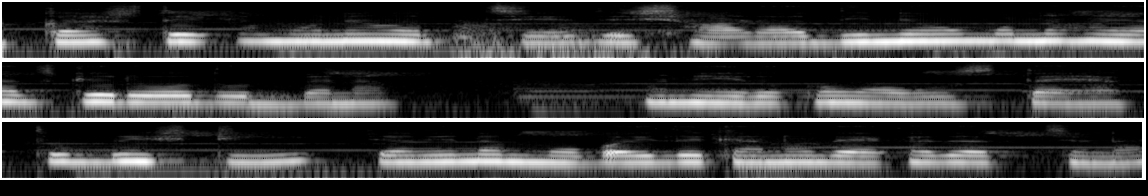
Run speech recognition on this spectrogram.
আকাশ দেখে মনে হচ্ছে যে সারাদিনেও মনে হয় আজকে রোদ উঠবে না। মানে এরকম অবস্থা, এত বৃষ্টি, জানি না মোবাইলে কেন দেখা যাচ্ছে না,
